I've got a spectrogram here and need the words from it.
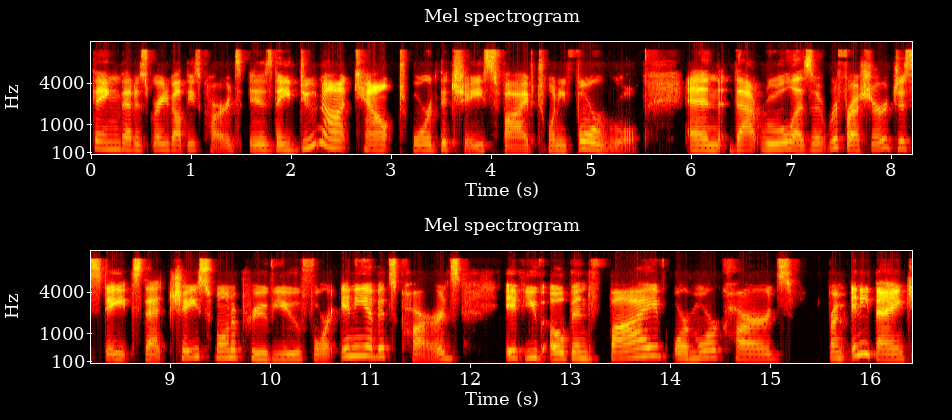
thing that is great about these cards is they do not count toward the Chase 524 rule. And that rule, as a refresher, just states that Chase won't approve you for any of its cards if you've opened five or more cards from any bank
